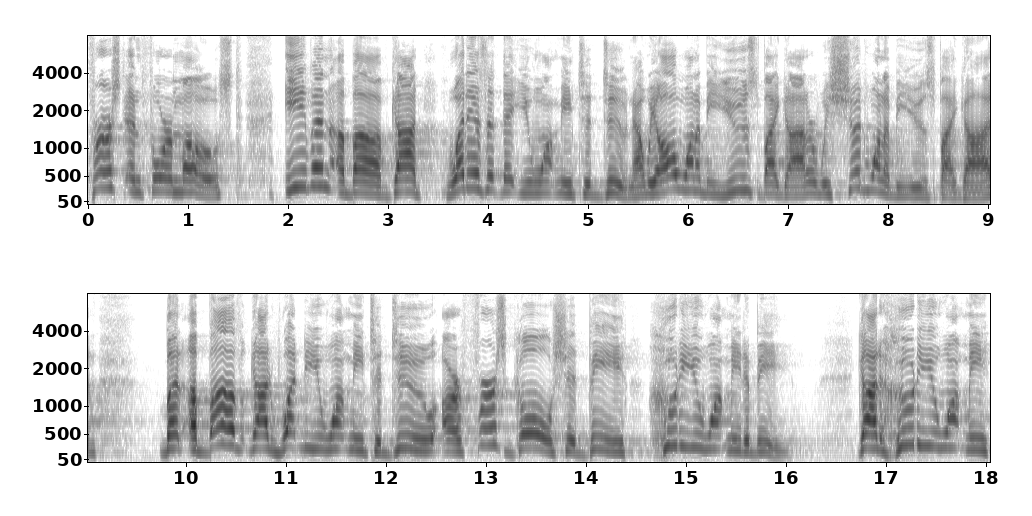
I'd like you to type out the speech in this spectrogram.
first and foremost, even above God, what is it that you want me to do? Now, we all want to be used by God, or we should want to be used by God. But above God, what do you want me to do? Our first goal should be who do you want me to be? God, who do you want me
